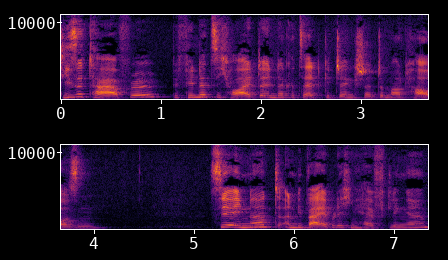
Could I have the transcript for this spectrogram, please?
Diese Tafel befindet sich heute in der KZ-Gedenkstätte Mauthausen. Sie erinnert an die weiblichen Häftlinge,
